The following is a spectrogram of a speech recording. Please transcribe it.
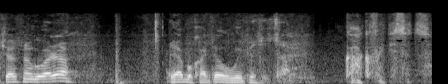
Честно говоря, я бы хотел выписаться. Как выписаться?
